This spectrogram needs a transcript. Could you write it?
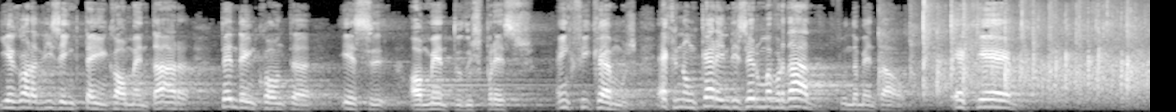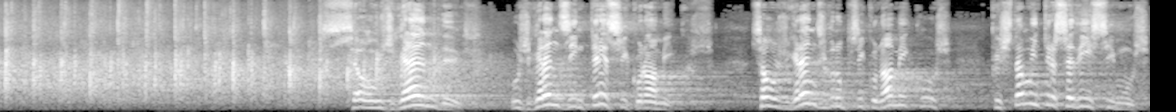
e agora dizem que têm que aumentar, tendo em conta esse aumento dos preços. Em que ficamos? É que não querem dizer uma verdade fundamental. É que é. São os grandes, os grandes interesses económicos, são os grandes grupos económicos que estão interessadíssimos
